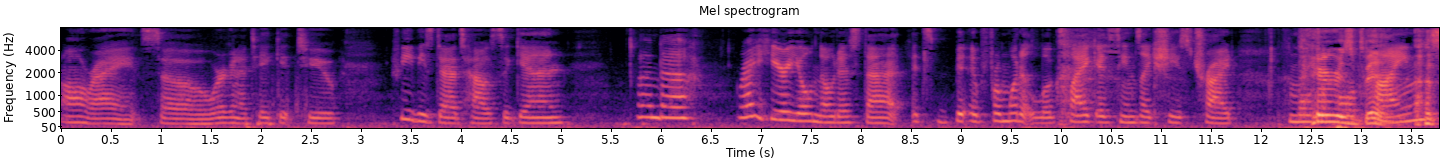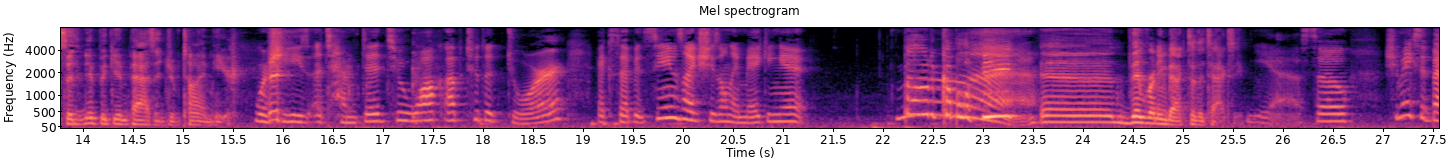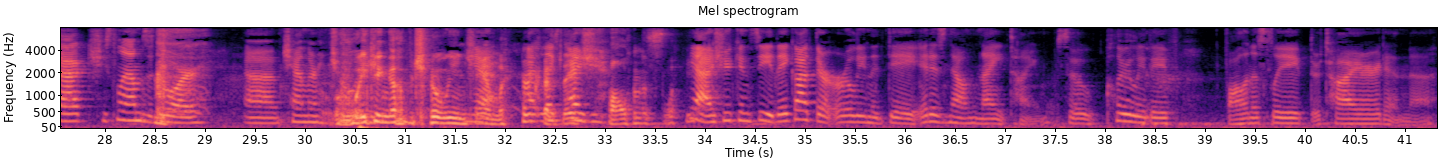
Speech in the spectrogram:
All right, so we're gonna take it to Phoebe's dad's house again, and uh, right here you'll notice that it's from what it looks like, it seems like she's tried multiple There has been times a significant passage of time here. where she's attempted to walk up to the door, except it seems like she's only making it. About a couple of feet, and then running back to the taxi. Yeah, so she makes it back. She slams the door. um, Chandler and Joey. Waking up Joey and Chandler because like, they've you- fallen asleep. Yeah, as you can see, they got there early in the day. It is now nighttime, so clearly they've fallen asleep. They're tired, and uh,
